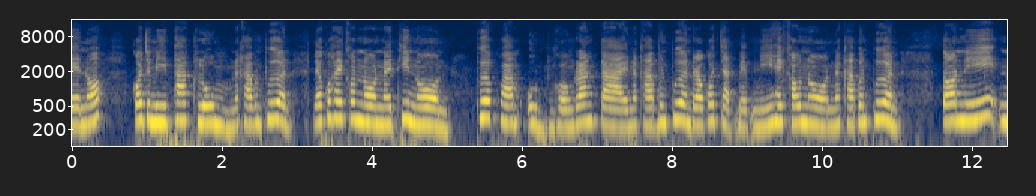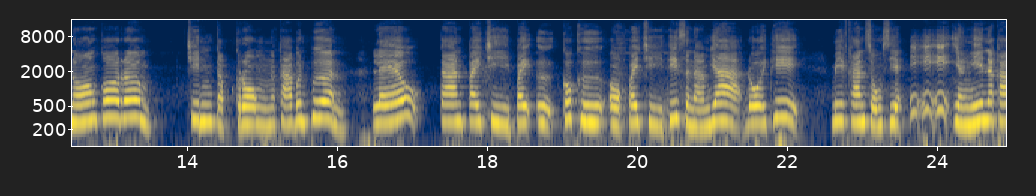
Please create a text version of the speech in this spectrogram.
ร์เนาะ ก็จะมีผ้าคลุมนะคะเพื่อนๆแล้วก็ให้เขานอนในที่นอน เพื่อความอุ่นของร่างกายนะคะ เพื่อนๆเราก็จัดแบบนี้ให้เขานอนนะคะ เพื่อนๆ ตอนนี้น้องก็เริ่มชินกับกรงนะคะเพื่อนๆ แล้วการไปฉี่ไปอึก็คือออกไปฉี่ที่สนามหญ้าโดยที่มีการส่งเสียงอิอิอิอย่างนี้นะคะ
